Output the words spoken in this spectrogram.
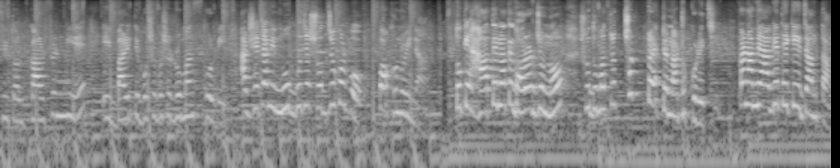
তুই তোর গার্লফ্রেন্ড নিয়ে এই বাড়িতে বসে বসে রোমান্স করবি, আর সেটা আমি মুখ বুঝে সহ্য করব কখনোই না। তোকে হাতে নাতে ধরার জন্য শুধুমাত্র ছোট্ট একটা নাটক করেছি। কারণ আমি আগে থেকেই জানতাম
